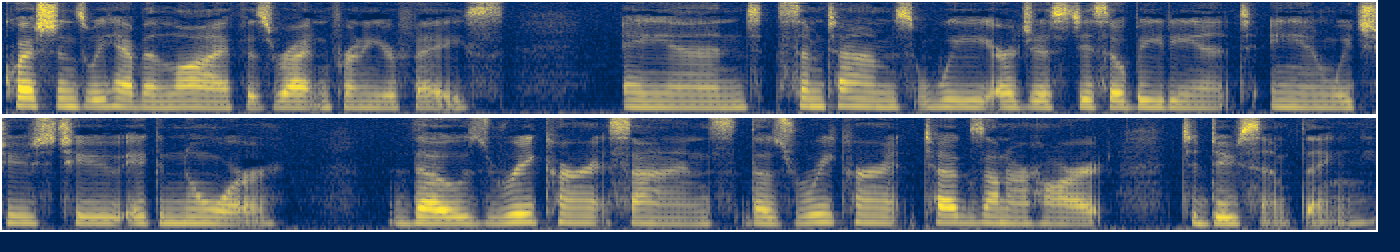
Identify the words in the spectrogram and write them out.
questions we have in life is right in front of your face. And sometimes we are just disobedient and we choose to ignore those recurrent signs, those recurrent tugs on our heart to do something.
